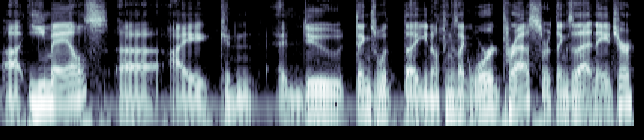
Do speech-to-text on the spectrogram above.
uh, emails. Uh, I can do things with the, you know things like WordPress or things of that nature.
